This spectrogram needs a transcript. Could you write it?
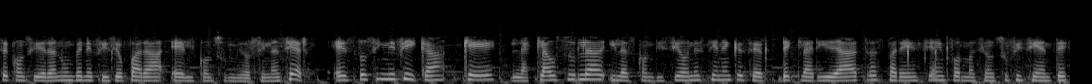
se consideran un beneficio para el consumidor financiero. Esto significa que la cláusula y las condiciones tienen que ser de claridad, transparencia, información suficiente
